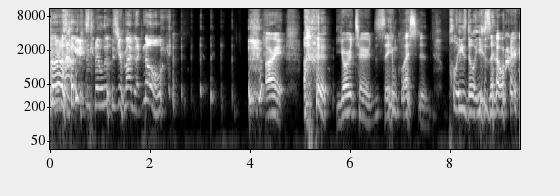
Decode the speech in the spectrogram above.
You're just, you're just gonna lose your mind. Be like, "No." All right. Your turn. Same question. Please don't use that word.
